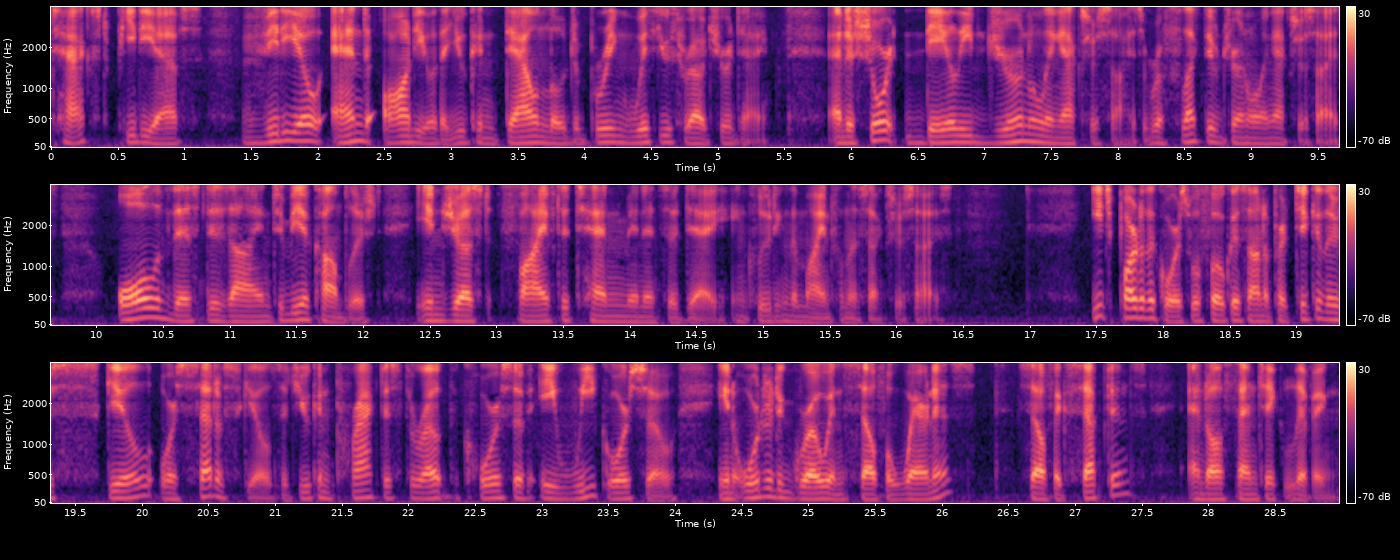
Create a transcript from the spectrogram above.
text PDFs, video, and audio that you can download to bring with you throughout your day, and a short daily journaling exercise, a reflective journaling exercise. All of this designed to be accomplished in just 5 to 10 minutes a day, including the mindfulness exercise. Each part of the course will focus on a particular skill or set of skills that you can practice throughout the course of a week or so in order to grow in self awareness, self acceptance, and authentic living.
